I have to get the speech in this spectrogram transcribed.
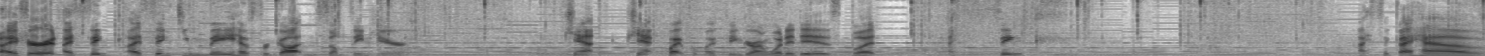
Skyferret, I think- I think you may have forgotten something here. Can't- can't quite put my finger on what it is, but... I think... I think I have...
